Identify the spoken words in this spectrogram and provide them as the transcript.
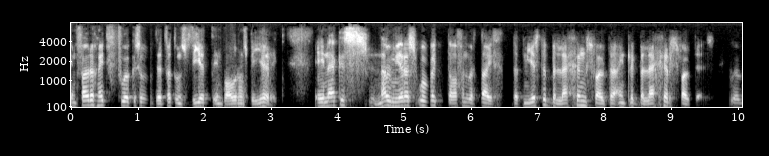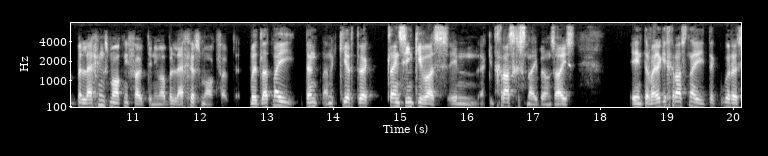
eenvoudig net fokus op dit wat ons weet en waaroor ons beheer het. En ek is nou meer as ooit daarvan oortuig dat meeste beleggingsfoute eintlik beleggersfoute is beleggings maak nie foute nie, maar beleggers maak foute. Dit laat my dink aan 'n keer toe ek klein seentjie was en ek het gras gesny by ons huis. En terwyl ek die gras sny, het ek oor 'n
